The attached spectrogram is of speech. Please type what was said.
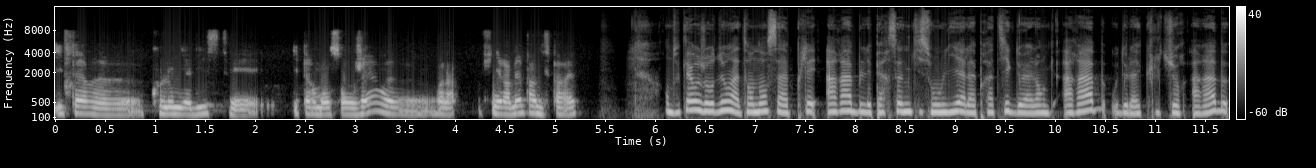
hyper euh, colonialiste et hyper mensongère, euh, voilà, finira bien par disparaître. En tout cas, aujourd'hui, on a tendance à appeler arabes les personnes qui sont liées à la pratique de la langue arabe ou de la culture arabe.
